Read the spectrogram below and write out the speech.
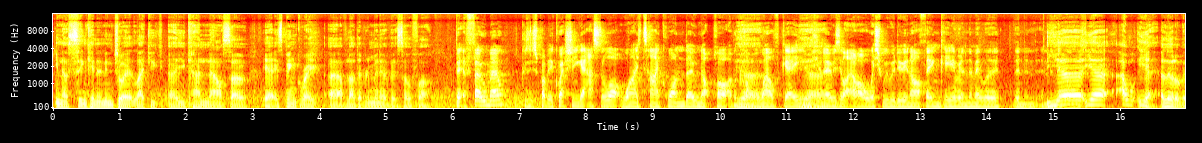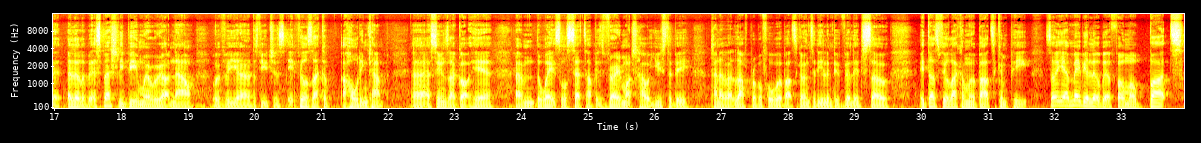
you know, sink in and enjoy it like you uh, you can now. So yeah, it's been great. Uh, I've loved every minute of it so far. Bit of FOMO because it's probably a question you get asked a lot. Why is Taekwondo not part of the Yeah. Commonwealth Games? Yeah. You know, is it like, oh, I wish we were doing our thing here in the middle of the, in, in the Yeah, yeah, I yeah, a little bit, a little bit. Especially being where we're at now with the uh, the futures, it feels like a, a holding camp. Uh, as soon as I got here, um, the way it's all set up is very much how it used to be, kind of at Loughborough before we're about to go into the Olympic Village. So it does feel like I'm about to compete. So yeah, maybe a little bit of FOMO, but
